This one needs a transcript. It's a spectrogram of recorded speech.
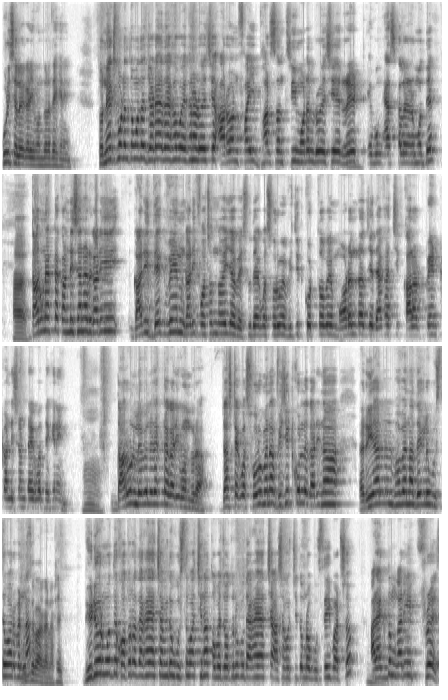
কুড়ি সালের গাড়ি বন্ধুরা দেখে নিন। তো নেক্সট মডেল তোমাদের যেটা দেখাবো এখানে রয়েছে R one five version three model রয়েছে রেড এবং অ্যাশ কালারের মধ্যে। হ্যাঁ। দারুণ একটা কন্ডিশনের গাড়ি গাড়ি দেখবেন গাড়ি পছন্দ হয়ে যাবে। শুধু একবার শোরুমে ভিজিট করতে হবে। মডেলটা যে দেখাচ্ছি কালার পেন্ট কন্ডিশনটা একবার দেখে নিন। দারুণ লেভেলের একটা গাড়ি বন্ধুরা। জাস্ট একবার শোরুমে না ভিজিট করলে গাড়ি না রিয়াল ভাবে না দেখলে বুঝতে পারবেন না। বুঝতে পারবে না ঠিক। ভিডিওর মধ্যে কতটা দেখা যাচ্ছে আমি তো বুঝতে পারছি না তবে যতটুকু দেখা যাচ্ছে আশা করছি তোমরা বুঝতেই পারছ। আর একদম গাড়ি ফ্রেশ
